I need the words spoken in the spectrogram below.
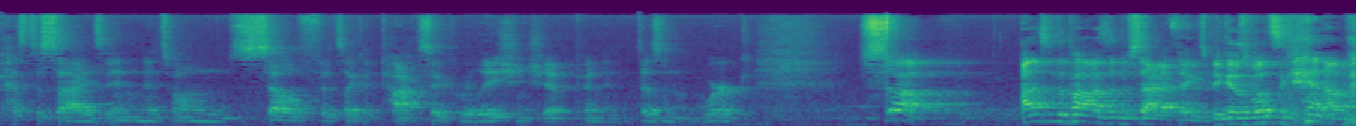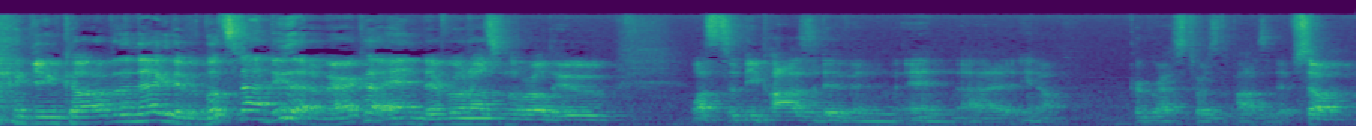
pesticides in its own self. It's like a toxic relationship and it doesn't work. So, onto the positive side of things, because once again, I'm getting caught up in the negative. Let's not do that, America and everyone else in the world who wants to be positive and, and uh, you know, progress towards the positive. So,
